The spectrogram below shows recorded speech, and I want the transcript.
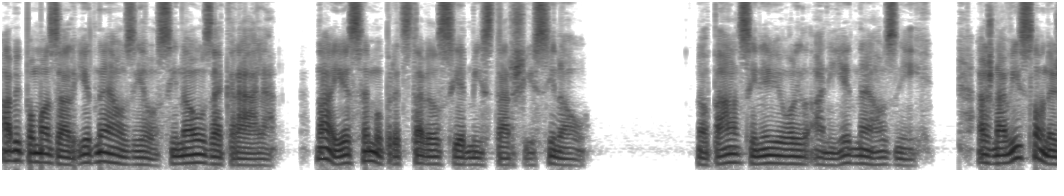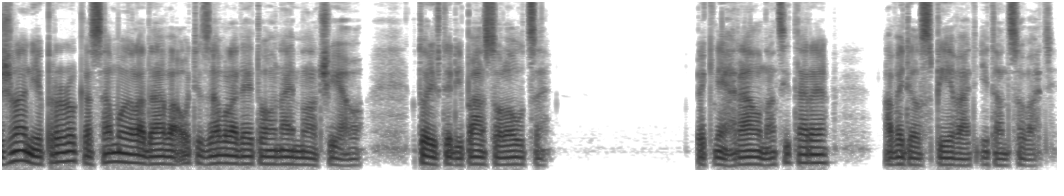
aby pomazal jedného z jeho synov za kráľa. No a Jese mu predstavil siedmých starších synov. No pán si nevyvolil ani jedného z nich. Až na výslovné želanie proroka Samuela dáva otec zavolať aj toho najmladšieho, ktorý vtedy pásol ovce. Pekne hral na citare a vedel spievať i tancovať.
